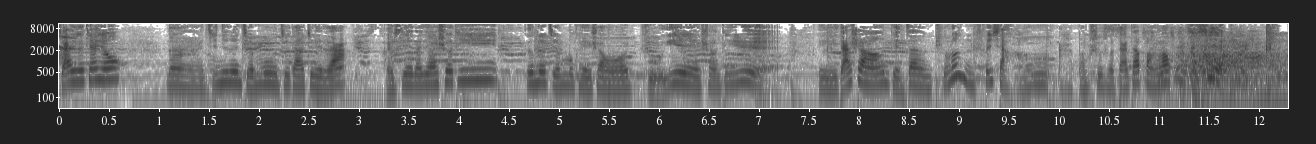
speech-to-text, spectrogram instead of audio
加油加油！那今天的节目就到这里啦，感谢大家收听，更多节目可以上我主页上订阅，可以打赏、点赞、评论、分享啊，帮叔叔打打榜喽，谢谢。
